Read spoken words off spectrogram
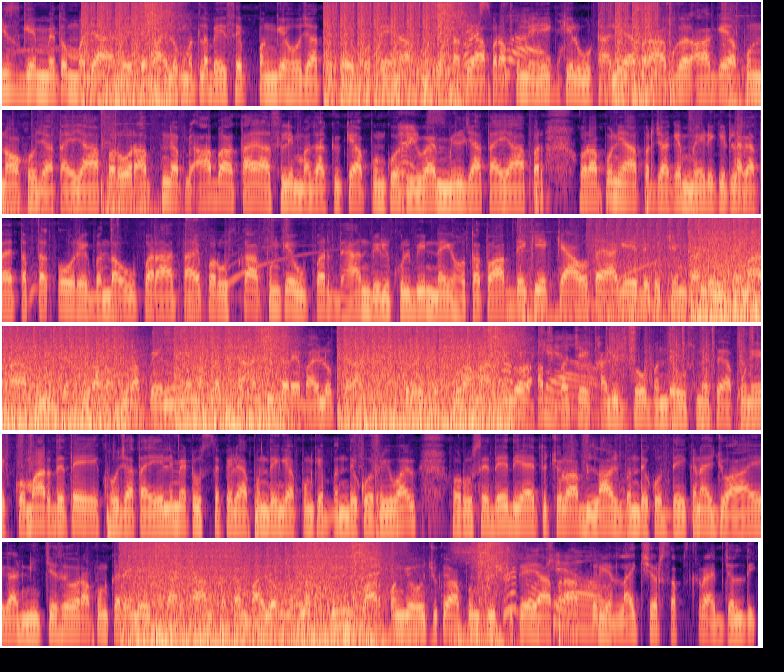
इस गेम में तो मज़ा आ गए थे भाई लोग मतलब ऐसे पंगे हो जाते थे होते हैं ना अपन के साथ यहाँ पर अपन ने एक किल उठा लिया पर आप आगे अपन नॉक हो जाता है यहाँ पर और अपने अपने अब आता है असली मज़ा क्योंकि अपन को रिवाइव मिल जाता है यहाँ पर और अपन यहाँ पर जाके मेडिकिट लगाता है तब तक और एक बंदा ऊपर आता है पर उसका अपन के ऊपर ध्यान बिल्कुल भी नहीं होता। तो आप देखिए क्या होता है आगे देखो चिमकांडी उसे मार रहा है अपन इसे पूरा का पूरा पेल नहीं है मतलब ध्यान की तरह भाई लोग इसे पूरा देंगे और अब बचे खाली दो बंदे उसमें से अपन एक को मार देते एक हो जाता है एलिमेट उससे पहले अपन देंगे अपन के बंदे को रिवाइव और उसे दे दिया है। तो चलो अब लास्ट बंदे को देखना है जो आएगा नीचे से और अपन करेंगे इसका काम खत्म। भाई लोग मतलब तीन बार पंगे हो चुके हैं अपन जीत चुके हैं। यहाँ पर आप करिए लाइक शेयर सब्सक्राइब जल्दी।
